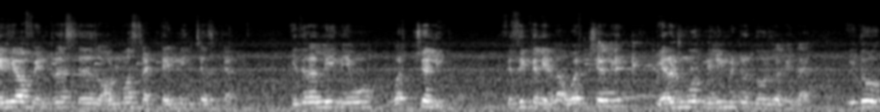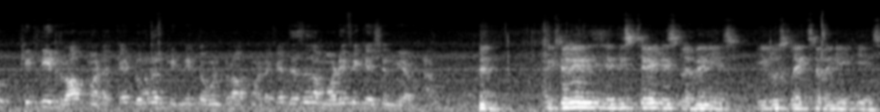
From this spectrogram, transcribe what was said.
Area of interest is almost at ten inches depth ಇದರಲ್ಲಿ ನೀವು ವರ್ಚುವಲಿ ಫಿಸಿಕಲಿ ಅಲ್ಲ ವರ್ಚುವಲಿ ಎರಡು ಮೂರು ಮಿಲಿಮೀಟರ್ ದೂರದಲ್ಲಿದೆ ಇದು ಕಿಡ್ನಿ ಡ್ರಾಪ್ ಮಾಡೋಕ್ಕೆ ಡೋನರ್ ಕಿಡ್ನಿ ತೊಗೊಂಡು ಡ್ರಾಪ್ ಮಾಡೋಕ್ಕೆ this is a modification we have done Actually, uh, this child is 11 years. He looks like 7 8 years.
